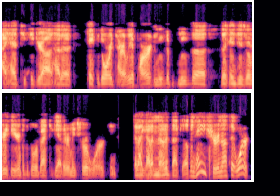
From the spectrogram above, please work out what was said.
I had to figure out how to take the door entirely apart and move the move the the hinges over here and put the door back together and make sure it worked. And and I got it mounted back up. And hey, sure enough, it worked.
